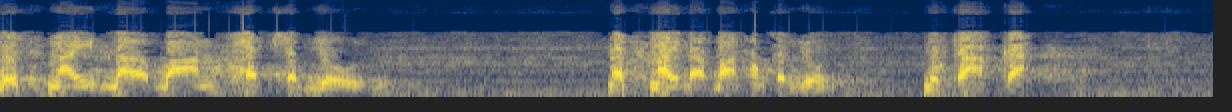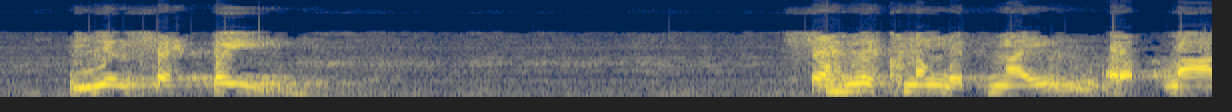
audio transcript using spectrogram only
មួយថ្ងៃដើរបាន60យោជន៍មួយថ្ងៃដើរបាន60យោជន៍មួយកាកៈមានសេះពីរសេះនេះក្នុងមួយថ្ងៃរត់បាន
